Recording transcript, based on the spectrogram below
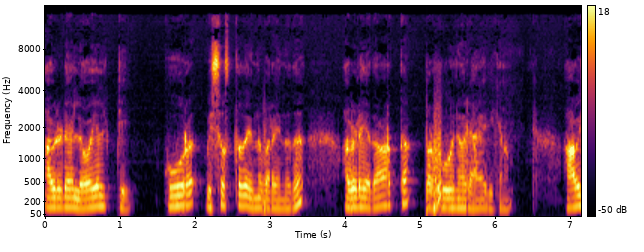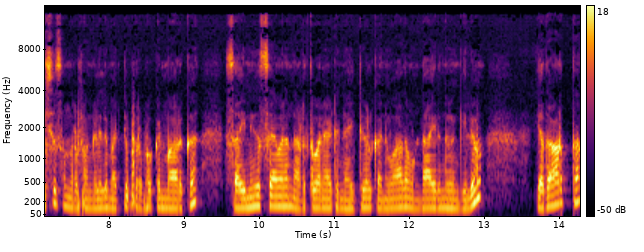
അവരുടെ ലോയൽറ്റി കൂറ് വിശ്വസ്തത എന്ന് പറയുന്നത് അവരുടെ യഥാർത്ഥ പ്രഭുവിനോരായിരിക്കണം. ആവശ്യ സന്ദർഭങ്ങളിൽ മറ്റു പ്രഭുക്കന്മാർക്ക് സൈനിക സേവനം നടത്തുവാനായിട്ട് നൈറ്റുകൾക്ക് അനുവാദം ഉണ്ടായിരുന്നുവെങ്കിലും യഥാർത്ഥ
